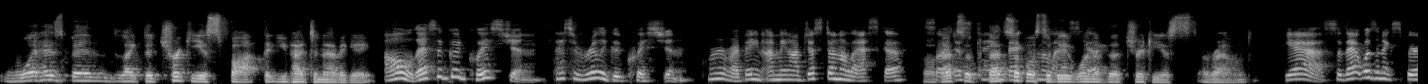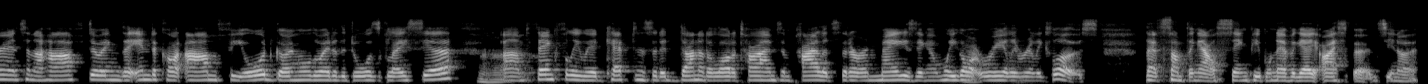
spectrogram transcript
What has been like the trickiest spot that you've had to navigate? Oh, that's a good question. That's a really good question. Where have I been? I mean, I've just done Alaska. Oh, so that's a, that's supposed to be one of the trickiest around. Yeah, so that was an experience and a half doing the Endicott Arm Fjord, going all the way to the Dawes Glacier. Uh-huh. Um, thankfully, we had captains that had done it a lot of times and pilots that are amazing, and we got Yeah. really, really close. That's something else, seeing people navigate icebergs, you know.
